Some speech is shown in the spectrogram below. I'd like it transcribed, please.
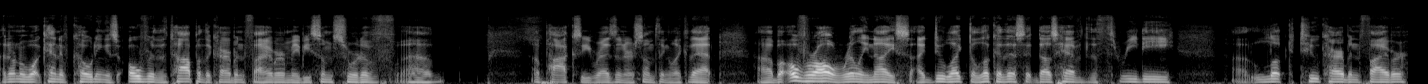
I don't know what kind of coating is over the top of the carbon fiber, maybe some sort of uh, epoxy resin or something like that. Uh, but overall, really nice. I do like the look of this. It does have the 3D uh, look to carbon fiber.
